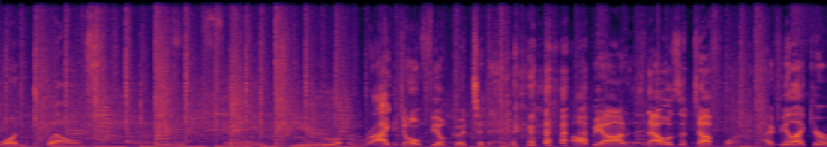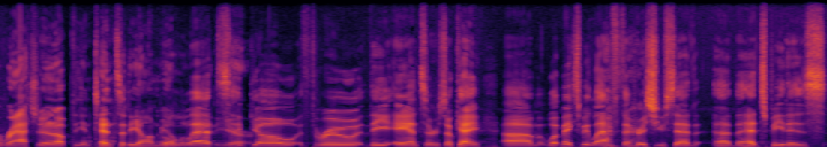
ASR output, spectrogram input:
112. Thank you, I don't feel good today. I'll be honest. That was a tough one. I feel like you're ratcheting up the intensity on me a little Let's bit here. go through the answers. Okay, um, what makes me laugh there is you said uh, the head speed is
